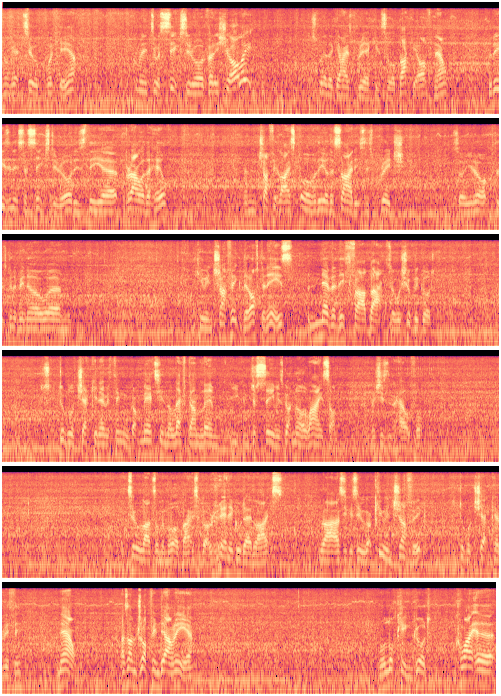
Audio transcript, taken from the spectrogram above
Don't get too quick here. Coming into a 60 road very shortly. That's where the guy's braking, so we'll back it off now. The reason it's a 60 road is the uh, brow of the hill and traffic lights over the other side. It's this bridge, so you know there's going to be no um, queuing traffic. There often is, but never this far back, so we should be good. Just double checking everything. We've got Matey in the left-hand lane. You can just see him. He's got no lights on, which isn't helpful. Two lads on the motorbikes have got really good headlights. Right, as you can see, we've got queuing traffic. Double check everything. Now, as I'm dropping down here, we're looking good. Quite uh,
